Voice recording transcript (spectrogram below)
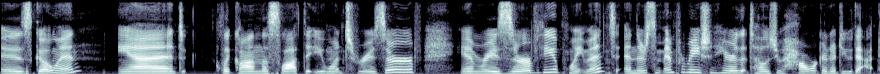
is go in and click on the slot that you want to reserve and reserve the appointment. And there's some information here that tells you how we're going to do that.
